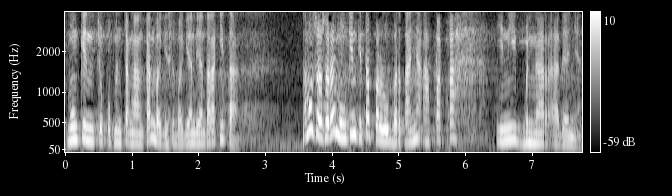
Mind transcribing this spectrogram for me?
mungkin cukup mencengangkan bagi sebagian di antara kita. Namun saudara-saudara mungkin kita perlu bertanya apakah ini benar adanya.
